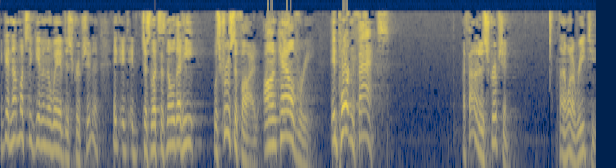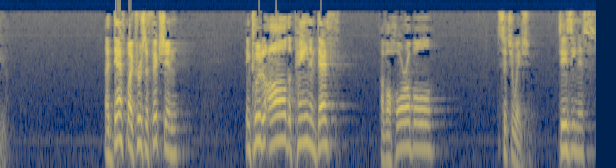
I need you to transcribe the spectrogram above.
Again, not much to give in the way of description. It, it, it just lets us know that he was crucified on Calvary. Important facts. I found a description that I want to read to you. A death by crucifixion included all the pain and death of a horrible situation. Dizziness,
